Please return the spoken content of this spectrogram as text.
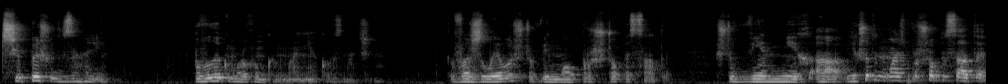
чи пишуть взагалі, по великому рахунку немає ніякого значення. Важливо, щоб він мав про що писати. Щоб він міг. А якщо ти не маєш про що писати,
